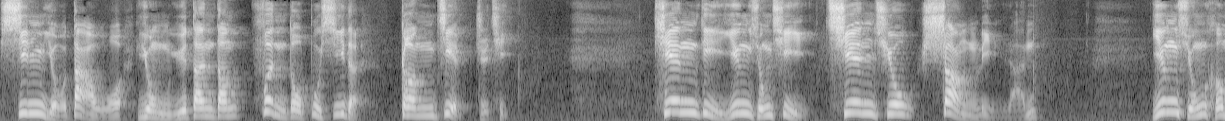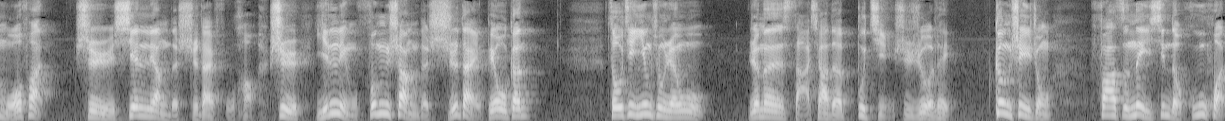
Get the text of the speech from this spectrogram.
心有大我、勇于担当、奋斗不息的刚健之气。天地英雄气，千秋尚凛然。英雄和模范。是鲜亮的时代符号，是引领风尚的时代标杆。走进英雄人物，人们洒下的不仅是热泪，更是一种发自内心的呼唤。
